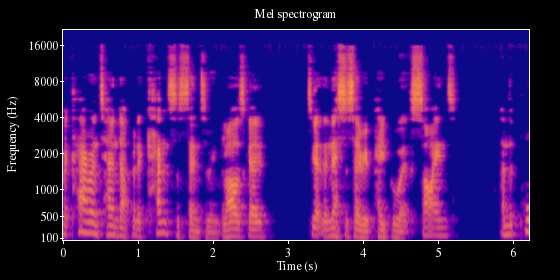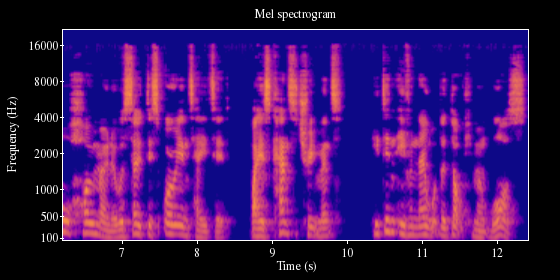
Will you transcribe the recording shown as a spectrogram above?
McLaren turned up at a cancer centre in Glasgow to get the necessary paperwork signed, and the poor homeowner was so disorientated by his cancer treatment he didn't even know what the document was.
